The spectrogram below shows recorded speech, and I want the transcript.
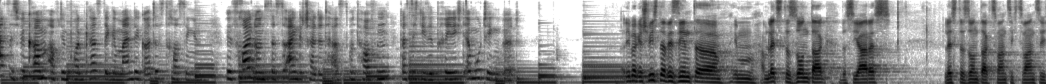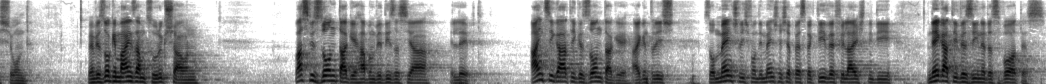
Herzlich willkommen auf dem Podcast der Gemeinde Gottes Trossingen. Wir freuen uns, dass du eingeschaltet hast und hoffen, dass dich diese Predigt ermutigen wird. Liebe Geschwister, wir sind äh, im, am letzten Sonntag des Jahres, letzter Sonntag 2020 und wenn wir so gemeinsam zurückschauen, was für Sonntage haben wir dieses Jahr erlebt? Einzigartige Sonntage, eigentlich so menschlich, von der menschlichen Perspektive vielleicht in die negative Sinne des Wortes.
